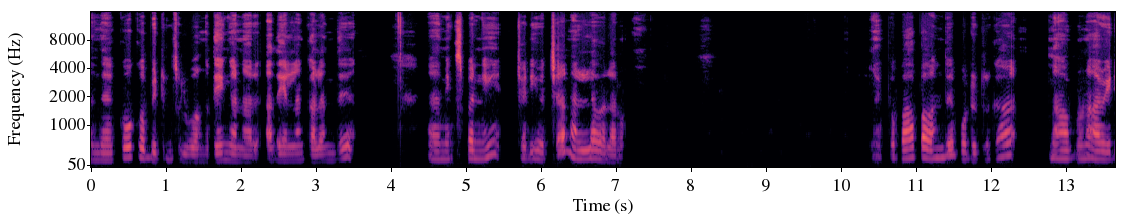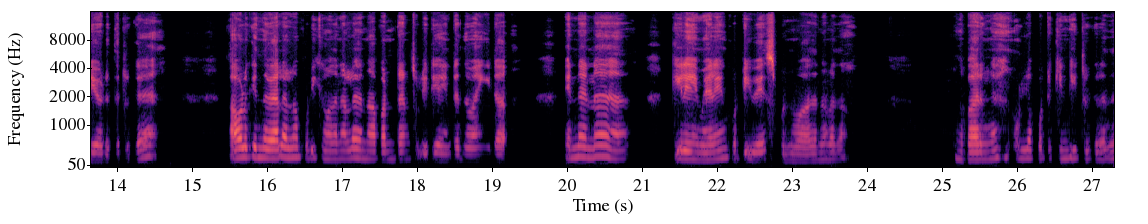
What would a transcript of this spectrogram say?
அந்த கோகோ பீட்டுன்னு சொல்லுவாங்க. தேங்காய் நார் அதையெல்லாம் கலந்து மிக்ஸ் பண்ணி செடி வச்சா நல்லா வளரும். இப்போ பாப்பா வந்து போட்டுட்ருக்கா. நான் நான் வீடியோ எடுத்துட்ருக்கேன். அவளுக்கு இந்த வேலையெல்லாம் பிடிக்கும். அதனால் நான் பண்ணுறேன்னு சொல்லிட்டு என்கிட்டருந்து வாங்கிட்டா. என்னென்ன கீழே மேலேயும் கொட்டி வேஸ்ட் பண்ணுவாள் அதனால தான். இங்கே பாருங்கள் உள்ளே போட்டு கிண்டிகிட்டு இருக்கிறத.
